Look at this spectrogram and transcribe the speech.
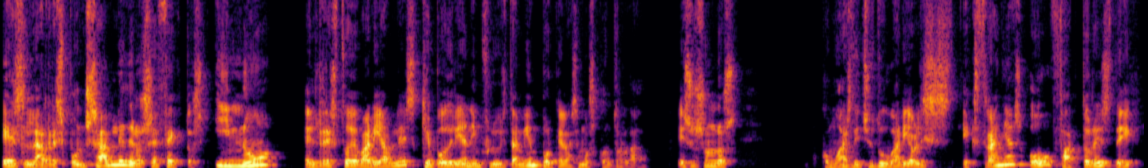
es la responsable de los efectos y no el resto de variables que podrían influir también porque las hemos controlado. Esos son los, como has dicho tú, variables extrañas o factores de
